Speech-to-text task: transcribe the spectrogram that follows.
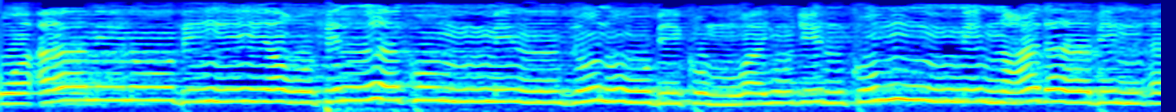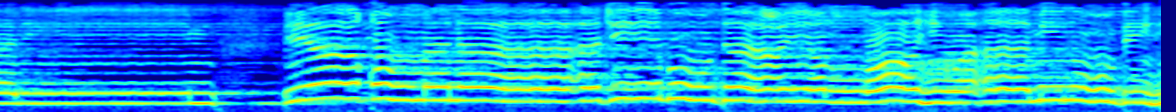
وآمنوا به يغفر لكم من ذنوبكم ويجركم من عذاب أليم. يا قومنا أجيبوا داعي الله وآمنوا به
